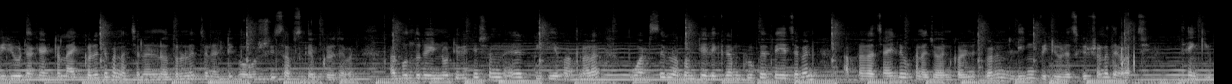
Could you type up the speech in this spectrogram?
ভিডিওটাকে একটা লাইক করে দেবেন আর চ্যানেল নতুন হলে চ্যানেলটিকে অবশ্যই সাবস্ক্রাইব করে দেবেন। আর বন্ধুরা এই নোটিফিকেশনের পিডিএফ আপনারা হোয়াটসঅ্যাপ এবং টেলিগ্রাম গ্রুপে পেয়ে যাবেন। আপনারা চাইলে ওখানে জয়েন করে নিতে পারেন। লিঙ্ক ভিডিও ডিসক্রিপশনে দেওয়া আছে। থ্যাংক ইউ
